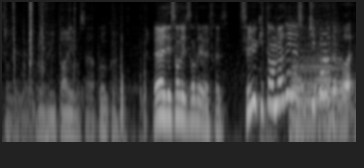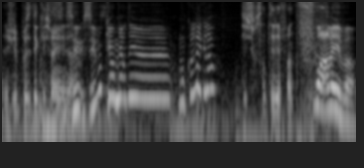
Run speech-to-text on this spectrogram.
attendez. Je vais lui parler, moi ça va pas ou quoi Eh, descendez, descendez, euh, 13. C'est lui qui t'a emmerdé là, ce petit con là Ouais, je lui ai posé des questions et il a- C'est vous qui a emmerdé euh, mon collègue là T'es sur son téléphone. Foiré va.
